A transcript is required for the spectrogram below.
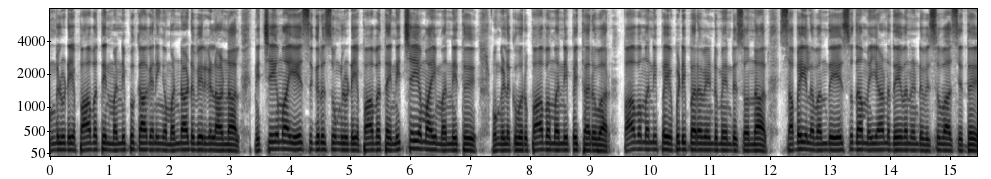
உங்களுடைய பாவத்தின் மன்னிப்புக்காக நீங்கள் மண்டாடுவீர்கள் ஆனால் நிச்சயமாய் இயேசு கிறிஸ்து உங்களுடைய பாவத்தை நிச்சயமாய் மன்னித்து உங்களுக்கு ஒரு பாவ மன்னிப்பை தருவார். பாவ மன்னிப்பை எப்படி பெற வேண்டும் என்று சொன்னால் சபையில வந்து இயேசுதான் மெய்யான தேவன் என்று விசுவாசித்து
